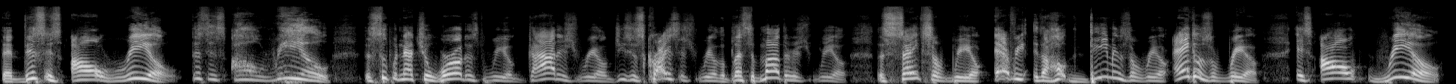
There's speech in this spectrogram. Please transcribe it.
that this is all real. This is all real. The supernatural world is real. God is real. Jesus Christ is real. The Blessed Mother is real. The saints are real. Every the whole demons are real. Angels are real. It's all real.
